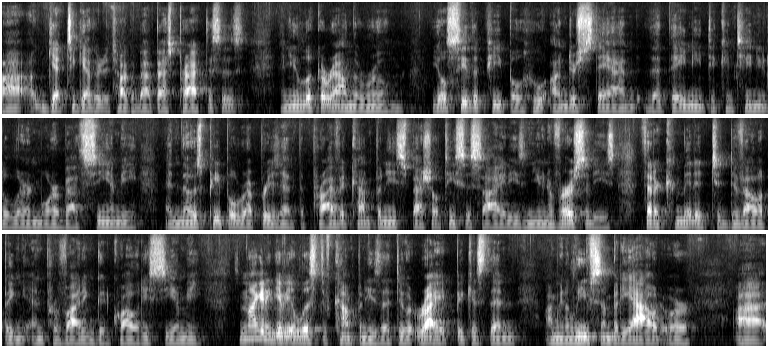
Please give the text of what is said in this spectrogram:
uh, get together to talk about best practices, and you look around the room, you'll see the people who understand that they need to continue to learn more about CME, and those people represent the private companies, specialty societies, and universities that are committed to developing and providing good quality CME. So I'm not going to give you a list of companies that do it right, because then I'm going to leave somebody out, or uh,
